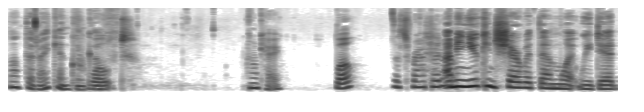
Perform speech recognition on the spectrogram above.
Not that I can think of. okay well let's wrap it up I mean, you can share with them what we did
